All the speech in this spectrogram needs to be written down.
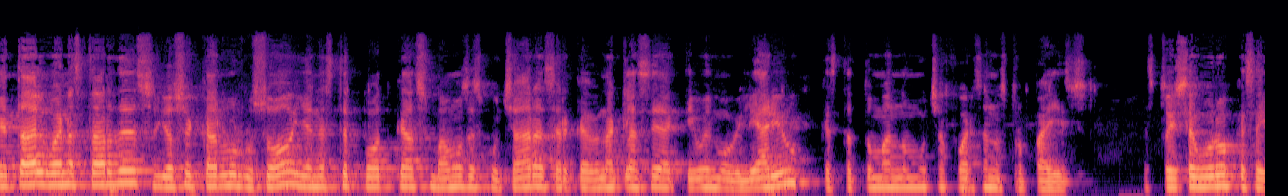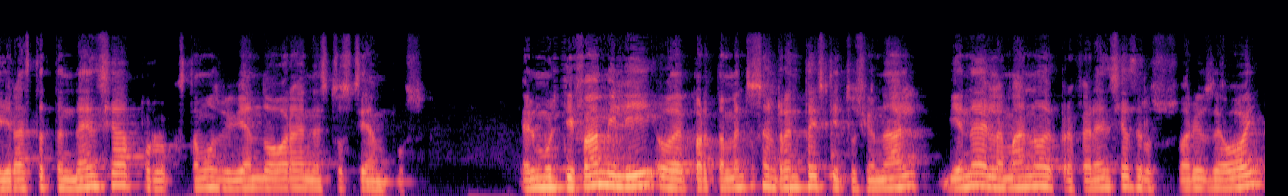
¿Qué tal? Buenas tardes. Yo soy Carlos Rousseau y en este podcast vamos a escuchar acerca de una clase de activo inmobiliario que está tomando mucha fuerza en nuestro país. Estoy seguro que seguirá esta tendencia por lo que estamos viviendo ahora en estos tiempos. El multifamily o departamentos en renta institucional viene de la mano de preferencias de los usuarios de hoy,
